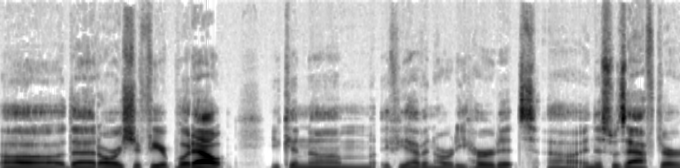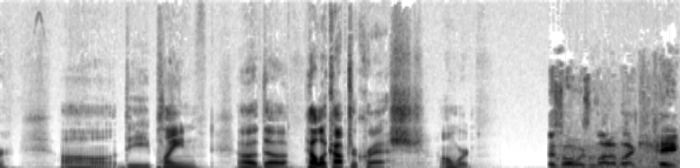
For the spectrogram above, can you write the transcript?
uh, that Ari Shaffir put out. You can, um, if you haven't already heard it, uh, and this was after uh, the plane, uh, the helicopter crash. Onward. There's always a lot of like hate,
